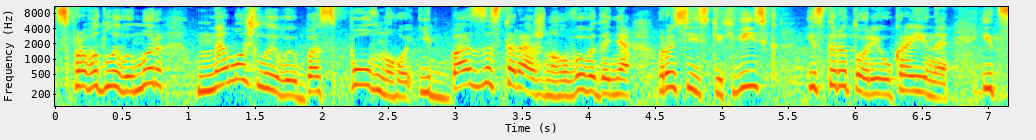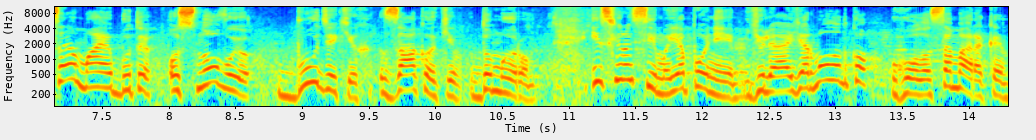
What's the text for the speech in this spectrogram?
справедливий мир неможливий без повного і беззастережного виведення російських військ із території України. І це має бути основою будь-яких закликів до миру. Із Хіросіми, Японії, Юлія Ярмоленко, Голос Америки.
